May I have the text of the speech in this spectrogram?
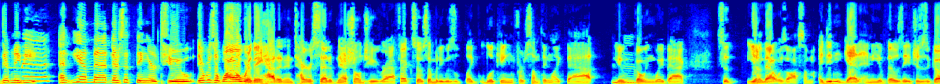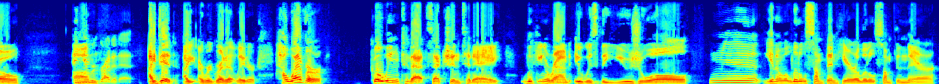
there may Meh. be and yeah, Matt. There's a thing or two. There was a while where they had an entire set of National Geographic, so if somebody was like looking for something like that, you know, Mhm. going way back. So you know that was awesome. I didn't get any of those ages ago. and um, you regretted it. I did. I, I regret it later. However, going to that section today, looking around, it was the usual, eh, you know, a little something here, a little something there.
